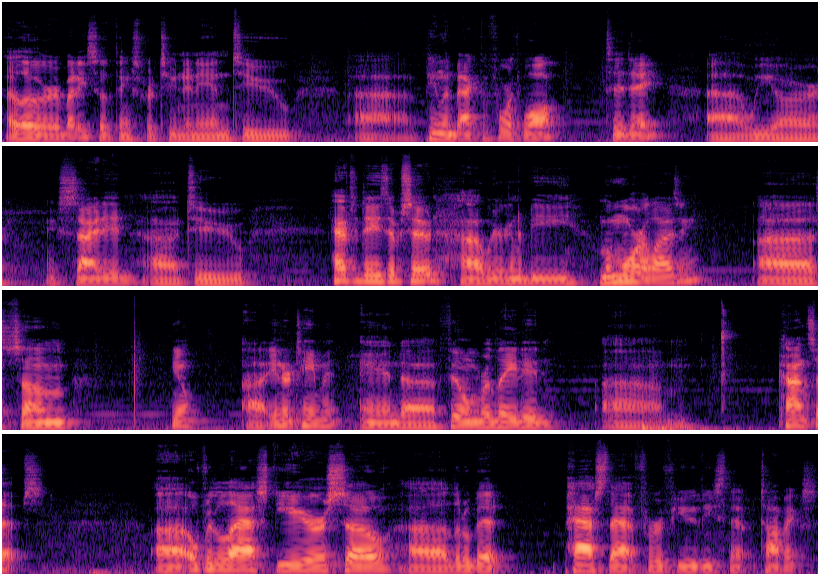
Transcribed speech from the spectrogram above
Hello, everybody. So, thanks for tuning in to uh, Peeling Back the Fourth Wall today. Uh, we are excited uh, to have today's episode. Uh, we are going to be memorializing uh, some, you know, uh, entertainment and film-related um, concepts over the last year or so. a little bit past that for a few of these th- topics.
